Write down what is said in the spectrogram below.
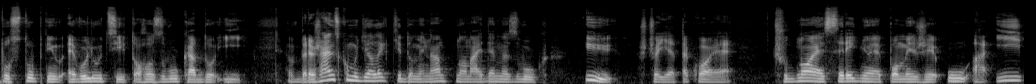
поступній еволюції того звука до і. В бережанському діалекті домінантно знайдемо звук Ю, що є таке чудное середньое поміж У а І.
